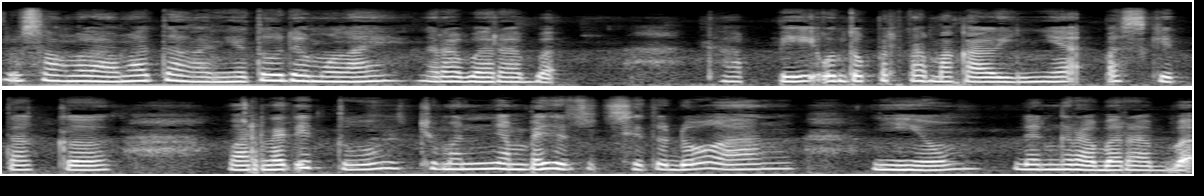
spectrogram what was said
terus lama-lama tangannya tuh udah mulai ngeraba-raba. Tapi untuk pertama kalinya pas kita ke warnet itu cuman nyampe situ, situ doang nyium dan ngeraba-raba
